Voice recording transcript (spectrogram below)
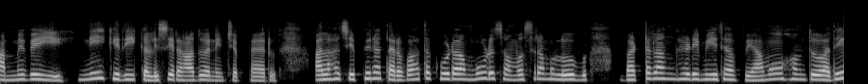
అమ్మివేయి నీకిది కలిసి రాదు అని చెప్పారు. అలా చెప్పిన తర్వాత కూడా మూడు సంవత్సరములు బట్టలంగడి మీద వ్యామోహంతో అదే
